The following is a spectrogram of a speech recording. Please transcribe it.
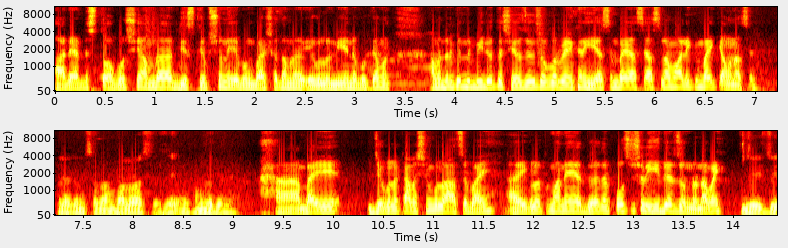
আর অ্যাড্রেস তো অবশ্যই আমরা ডিসক্রিপশনে এবং বাসার সাথে আমরা এগুলো নিয়ে নেব কেমন? আমাদের কিন্তু ভিডিওতে সহযোগিতা করবে এখানে ইয়াসিন ভাই আছে আসসালামু আলাইকুম ভাই কেমন আছেন? ওয়ালাইকুম সালাম ভালো আছে জি আলহামদুলিল্লাহ। হ্যাঁ ভাই যেগুলো কালেকশনগুলো আছে ভাই এগুলো তো মানে দুই হাজার পঁচিশ সালে ঈদের জন্য না ভাই? জি জি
